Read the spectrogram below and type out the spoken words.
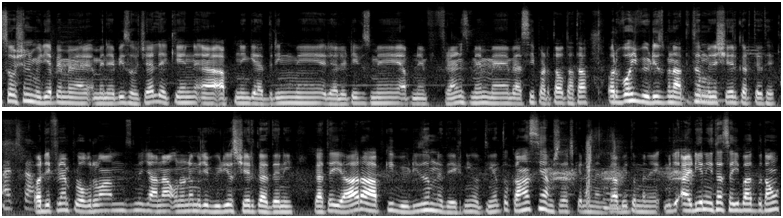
सोशल मीडिया पे मैं मैंने भी सोचा लेकिन अपनी गैदरिंग में रिलेटिव में अपने फ्रेंड्स में मैं वैसे ही पढ़ता होता था और वही वीडियोज़ बनाते थे मुझे शेयर हम्म। करते थे। अच्छा। और डिफरेंट प्रोग्राम्स में जाना उन्होंने मुझे वीडियोज़ शेयर कर देनी। कहते यार आपकी वीडियोज़ हमने देखनी होती हैं तो कहाँ से हम सर्च करें? मैंने कहा अभी तो मैंने मुझे आइडिया नहीं था सही बात बताऊँ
